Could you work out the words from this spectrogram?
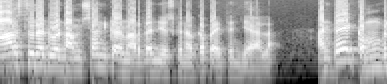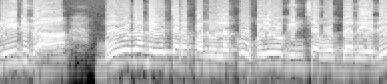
మారుస్తున్నటువంటి అంశాన్ని ఇక్కడ అర్థం చేసుకునే ఒక ప్రయత్నం చేయాలా? అంటే కంప్లీట్గా బోధనేతర పనులకు ఉపయోగించవద్దనేదే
